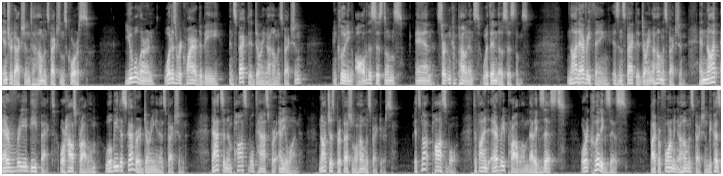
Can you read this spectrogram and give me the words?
Introduction to Home Inspections course, you will learn what is required to be inspected during a home inspection, including all of the systems and certain components within those systems. Not everything is inspected during a home inspection, and not every defect or house problem will be discovered during an inspection. That's an impossible task for anyone, not just professional home inspectors. It's not possible to find every problem that exists or could exist by performing a home inspection because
